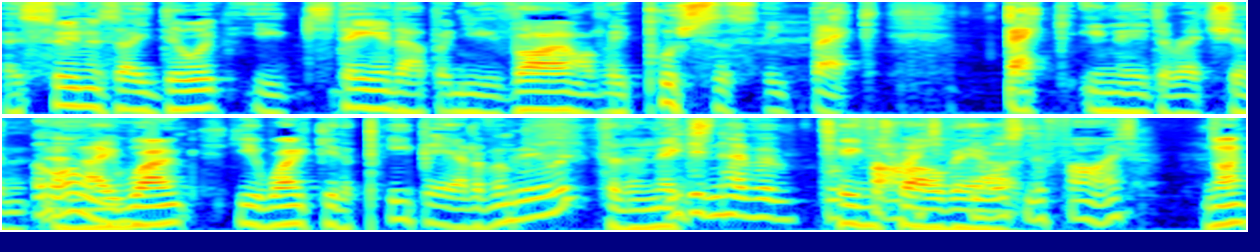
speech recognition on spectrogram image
As soon as they do it, you stand up and you violently push the seat back. Back in their direction, Oh. and they won't. You won't get a peep out of them Really? for the next. You didn't have a 10, fight. 12 There hours. wasn't a fight. No,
